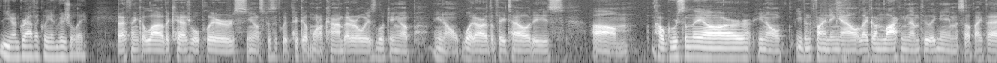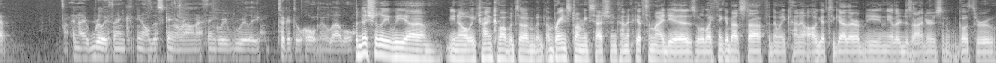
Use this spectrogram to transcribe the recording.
you know, graphically and visually. I think a lot of the casual players, you know, specifically pick up Mortal Kombat are always looking up, you know, what are the fatalities, um, how gruesome they are, you know, even finding out, like unlocking them through the game and stuff like that. And I really think, you know, this game around, I think we really took it to a whole new level. Initially, we, uh, you know, we try and come up with a, a, brainstorming session, kind of get some ideas, we'll like think about stuff, and then we kind of all get together, me and the other designers, and go through,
